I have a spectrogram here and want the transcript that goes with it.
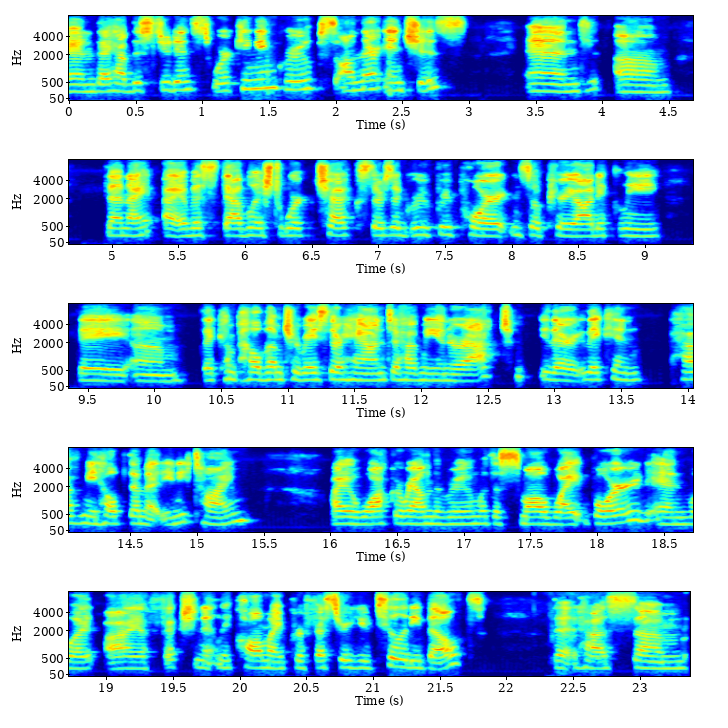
And I have the students working in groups on their inches. And um, then I, I have established work checks. There's a group report. And so periodically they, um, they compel them to raise their hand to have me interact. Either they can have me help them at any time. I walk around the room with a small whiteboard and what I affectionately call my professor utility belt that has some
